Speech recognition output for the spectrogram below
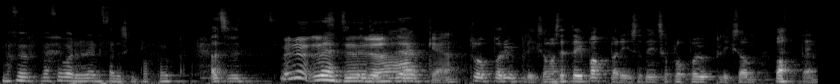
Varför, varför var du rädd för att det skulle ploppa upp? Alltså Men nu vet du hur Vet det ploppar upp liksom. Man sätter i papper i så att det inte ska ploppa upp liksom vatten.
